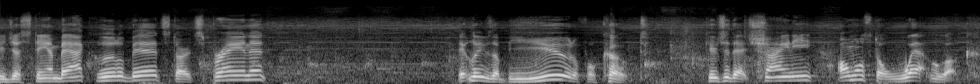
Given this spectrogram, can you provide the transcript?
You just stand back a little bit, start spraying it, it leaves a beautiful coat. Gives you that shiny, almost a wet look.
